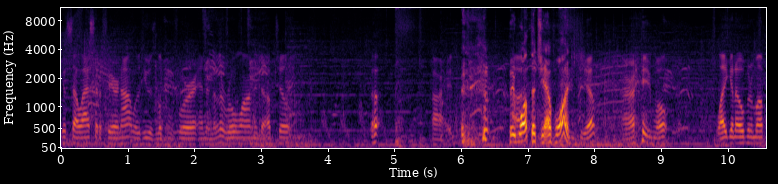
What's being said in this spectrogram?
gets that last set of fair, or not what he was looking for, and another roll on into up tilt. Uh, all right. They want the jab one. Yep. All right. Well, Light gonna open him up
